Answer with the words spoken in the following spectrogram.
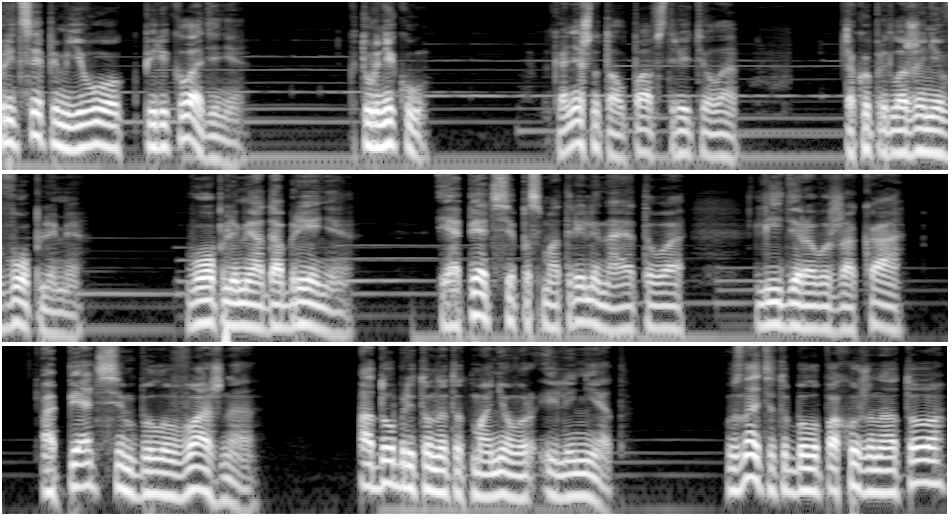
прицепим его к перекладине, к турнику». Конечно, толпа встретила такое предложение воплями, воплями одобрения. И опять все посмотрели на этого лидера-вожака. Опять всем было важно, одобрит он этот маневр или нет. Вы знаете, это было похоже на то,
